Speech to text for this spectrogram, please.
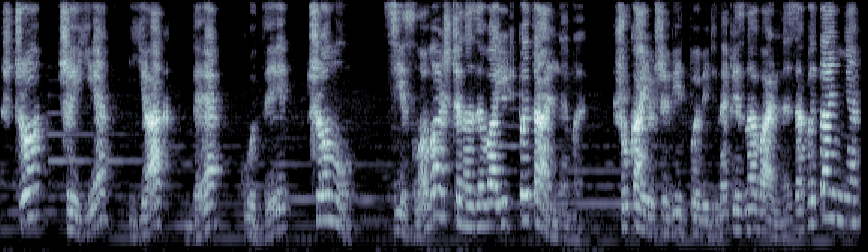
Що, чиє, як, де, куди, чому. Ці слова ще називають питальними. Шукаючи відповідь на пізнавальне запитання,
